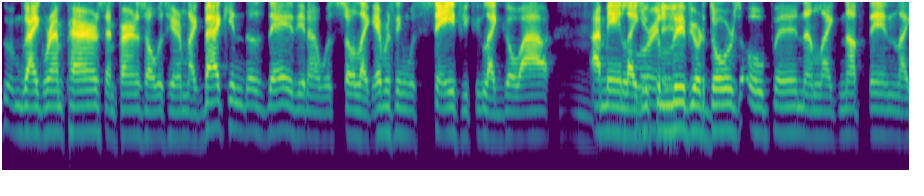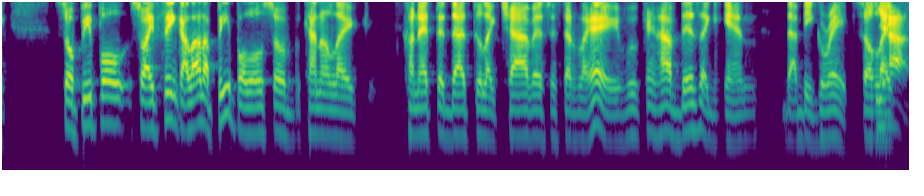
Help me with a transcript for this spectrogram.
my grandparents and parents always hear him like back in those days, you know, it was so like everything was safe. You could like go out. I mean, like you could leave your doors open and like nothing. Like so people. So I think a lot of people also kind of like connected that to like Chavez instead of like, hey, if we can have this again, that'd be great. So like, yeah.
